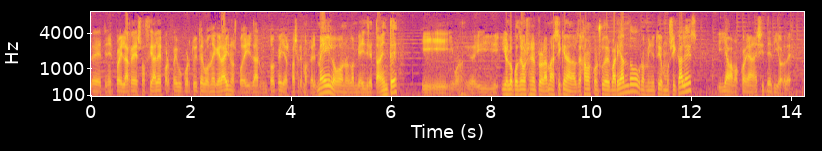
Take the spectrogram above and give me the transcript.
eh, tenéis por ahí las redes sociales, por Facebook, por Twitter, donde queráis, nos podéis dar un toque y os pasaremos el mail o nos lo enviáis directamente. Y, bueno, y, y os lo pondremos en el programa. Así que nada, os dejamos con su desvariando, unos minutillos musicales y ya vamos con el análisis de The Order.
